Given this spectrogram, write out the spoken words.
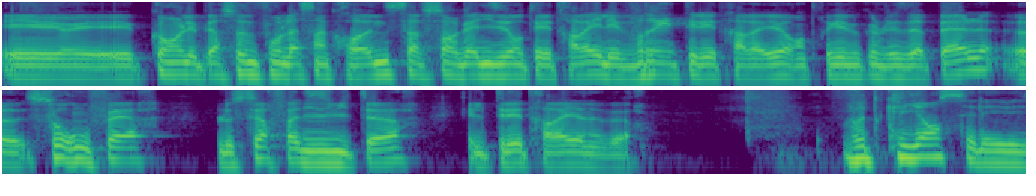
Et quand les personnes font de la synchrone, savent s'organiser en télétravail, les vrais télétravailleurs, entre guillemets, que je les appelle, euh, sauront faire le surf à 18h et le télétravail à 9h. Votre client, c'est les,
